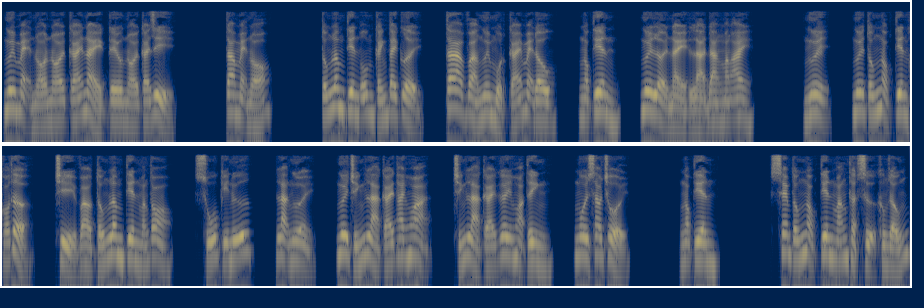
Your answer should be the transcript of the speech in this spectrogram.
ngươi mẹ nó nói cái này kêu nói cái gì? Ta mẹ nó. Tống Lâm Tiên ôm cánh tay cười, ta và ngươi một cái mẹ đâu, Ngọc Tiên, ngươi lời này là đang mang ai? Ngươi, ngươi Tống Ngọc Tiên khó thở, chỉ vào Tống Lâm Tiên mắng to, xú ký nữ, lạ người, ngươi chính là cái thai họa, chính là cái gây họa tình, ngôi sao trổi. Ngọc Tiên. Xem Tống Ngọc Tiên mắng thật sự không giống,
